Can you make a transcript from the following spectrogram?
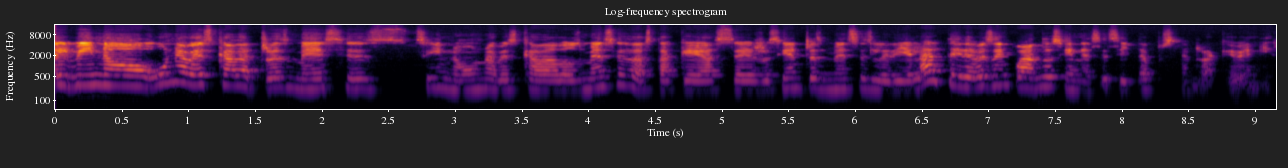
él vino una vez cada tres meses, sí, no una vez cada dos meses, hasta que hace recién tres meses le di el alta y de vez en cuando, si necesita, pues tendrá que venir,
